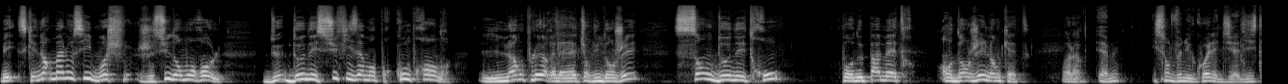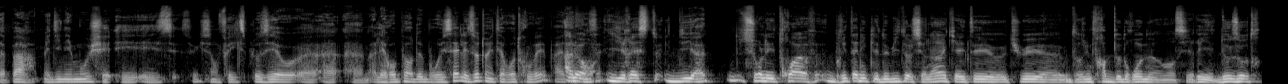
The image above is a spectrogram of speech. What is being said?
Mais ce qui est normal aussi, moi, je, je suis dans mon rôle de donner suffisamment pour comprendre l'ampleur et la nature du danger, sans donner trop pour ne pas mettre en danger l'enquête. Voilà. Euh, Ils sont devenus quoi, les djihadistes, à part Medine Mouche et, et- et ceux qui se sont fait exploser au- à, à- à l'aéroport de Bruxelles? Les autres ont été retrouvés par Alors, il reste, il y a, sur les trois Britanniques, les deux Beatles, il y en a un qui a été euh, tué euh, dans une frappe de drone en Syrie, et deux autres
